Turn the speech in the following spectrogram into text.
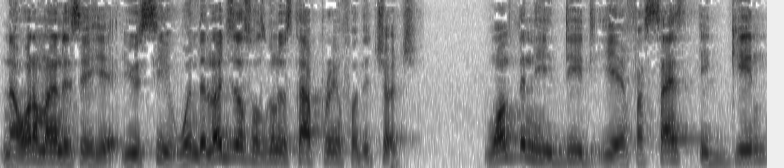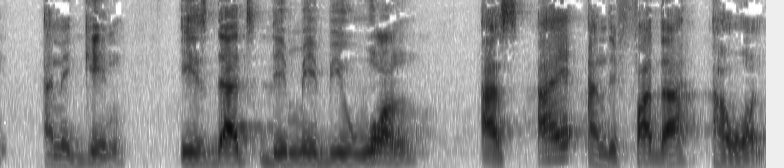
Now, what am I going to say here? You see, when the Lord Jesus was going to start praying for the church, one thing he did, he emphasized again and again is that they may be one as I and the Father are one.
